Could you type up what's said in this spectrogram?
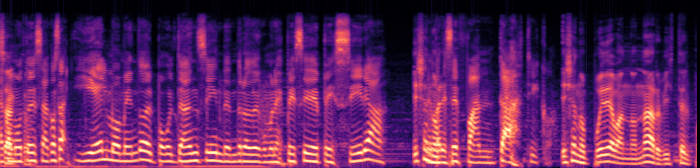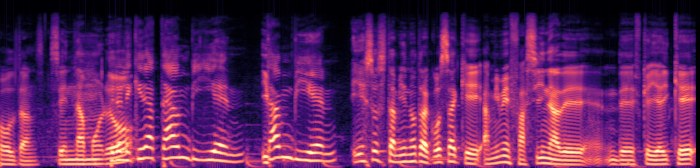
Está como toda esa cosa. Y el momento del pole dancing dentro de como una especie de pecera Ella me no, parece fantástico. ella no puede abandonar, ¿viste? El pole dance. Se enamoró. Pero le queda tan bien, Y- tan bien. Y eso es también otra cosa que a mí me fascina de, de FKA, que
